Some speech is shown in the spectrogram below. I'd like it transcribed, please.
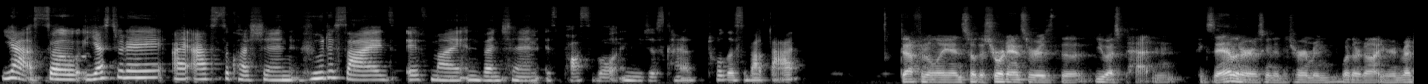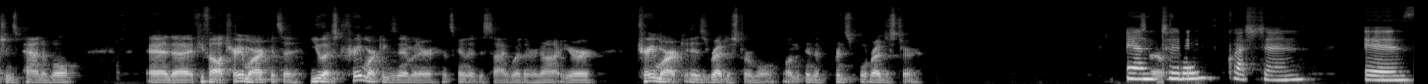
Yeah, so yesterday I asked the question who decides if my invention is possible? And you just kind of told us about that. Definitely. And so the short answer is the US patent examiner is going to determine whether or not your invention is patentable. And uh, if you file a trademark, it's a US trademark examiner that's going to decide whether or not your trademark is registrable on, in the principal register. And so. today's question is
